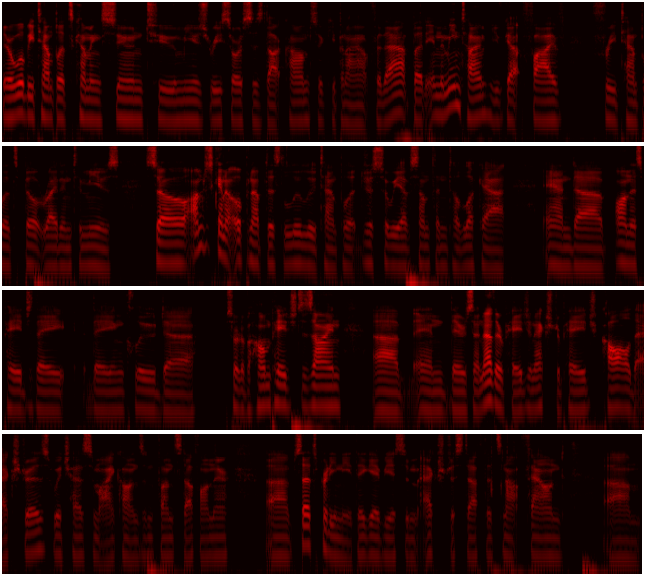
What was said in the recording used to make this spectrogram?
There will be templates coming soon to museresources.com, so keep an eye out for that. But in the meantime, you've got five free templates built right into Muse. So I'm just going to open up this Lulu template just so we have something to look at. And uh, on this page, they they include. Uh, sort of a homepage design, uh, and there's another page, an extra page called Extras, which has some icons and fun stuff on there. Uh, so that's pretty neat. They gave you some extra stuff that's not found um,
